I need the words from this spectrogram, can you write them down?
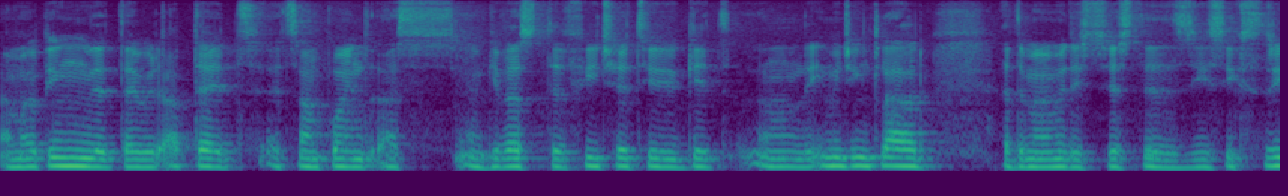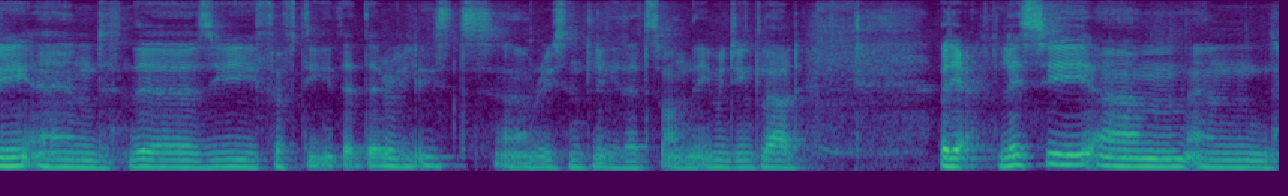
I'm hoping that they would update at some point us and give us the feature to get on the imaging cloud. At the moment, it's just the Z6 III and the Z50 that they released uh, recently. That's on the imaging cloud. But yeah, let's see um, and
